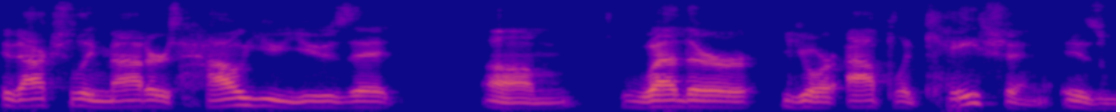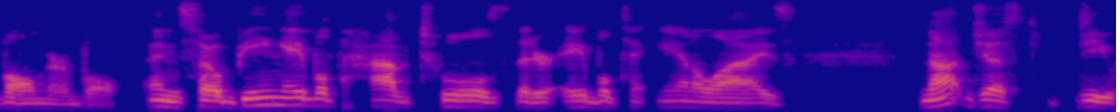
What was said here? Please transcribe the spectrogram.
it actually matters how you use it um, whether your application is vulnerable and so being able to have tools that are able to analyze not just do you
